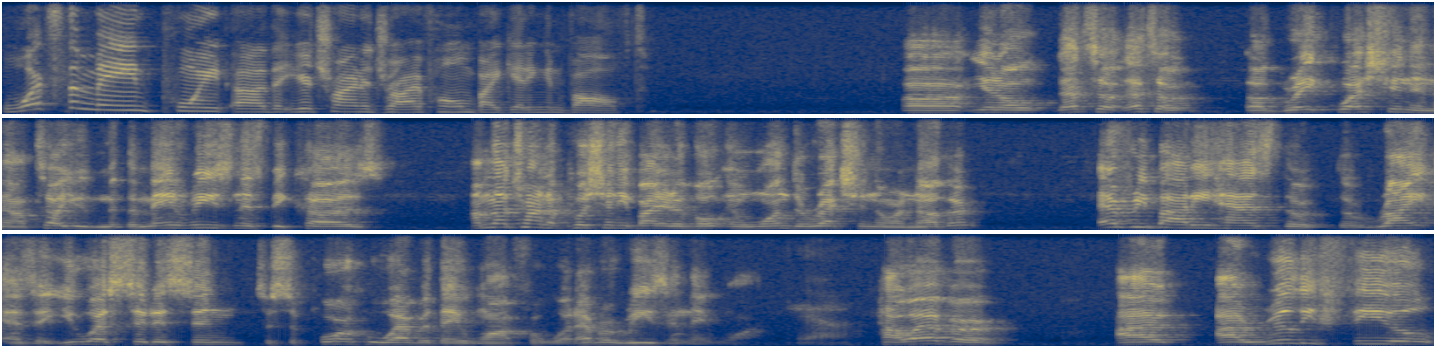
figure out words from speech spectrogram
What's the main point uh, that you're trying to drive home by getting involved? Uh, you know, that's a that's a, a great question, and I'll tell you the main reason is because I'm not trying to push anybody to vote in one direction or another. Everybody has the, the right as a U.S. citizen to support whoever they want for whatever reason they want. Yeah. However, I I really feel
